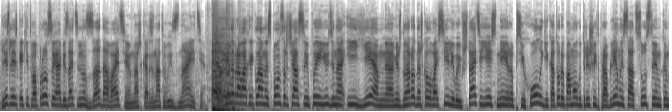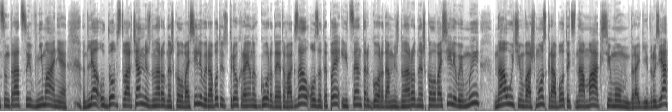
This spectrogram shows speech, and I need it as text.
Если есть какие-то вопросы, обязательно задавайте. Наши координаты вы знаете. И на правах рекламы спонсор часа ИП Юдина ИЕ. Международная школа Васильевой. В штате есть нейропсихологи, которые помогут решить проблемы с отсутствием концентрации внимания. Для удобства арчан Международная школа Васильевой работает в трех районах города. Это вокзал, ОЗТП и центр города. Международная школа Васильевой. Мы научим ваш мозг работать на максимум, дорогие друзья.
